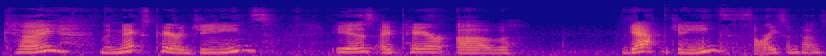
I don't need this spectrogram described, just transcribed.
Okay, the next pair of jeans is a pair of Gap jeans. Sorry, sometimes.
